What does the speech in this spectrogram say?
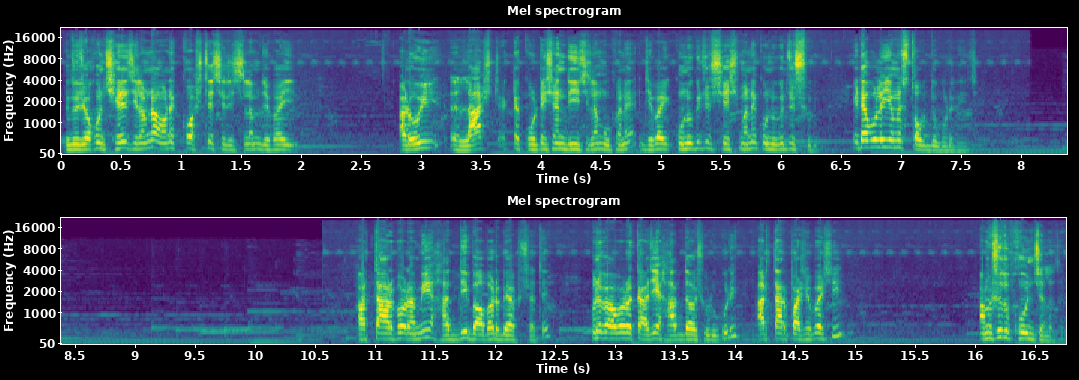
কিন্তু যখন ছেড়েছিলাম না, অনেক কষ্টে ছেড়েছিলাম যে, ভাই আর ওই লাস্ট একটা কোটেশন দিয়েছিলাম ওখানে যে ভাই, কোনো কিছু শেষ মানে কোনো কিছু শুরু। এটা বলেই আমি স্তব্ধ করে দিয়েছি। আর তারপর আমি হাত দিই বাবার ব্যবসাতে মানে বাবার কাজে হাত দেওয়া শুরু করি, আর তার পাশাপাশি আমি শুধু ফোন চালাতাম।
